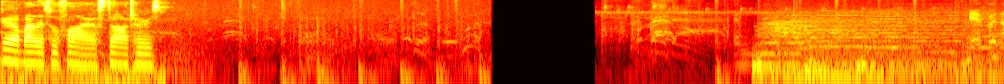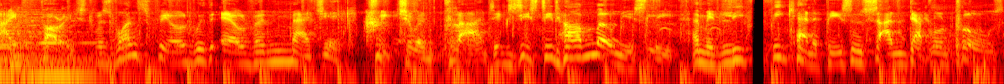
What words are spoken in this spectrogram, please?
Go, my little fire starters. Evernight Forest was once filled with elven magic. Creature and plant existed harmoniously amid leafy canopies and sun-dappled pools.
